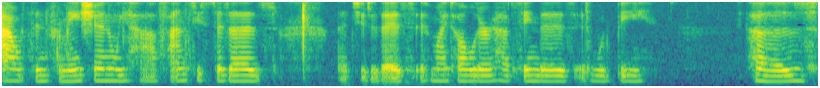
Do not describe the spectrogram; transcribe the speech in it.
out information. We have fancy scissors that you do this. If my toddler had seen this, it would be hers.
